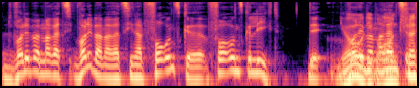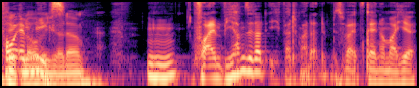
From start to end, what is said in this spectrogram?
Volleyball-Magazin Volleyball hat vor uns, ge vor uns geleakt. Jo, die brauchen Volleyball-Magazin Traffic, glaube ich, Leaks. Alter. Vor allem, wie haben sie das? Ich warte mal, das müssen wir jetzt gleich nochmal hier.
